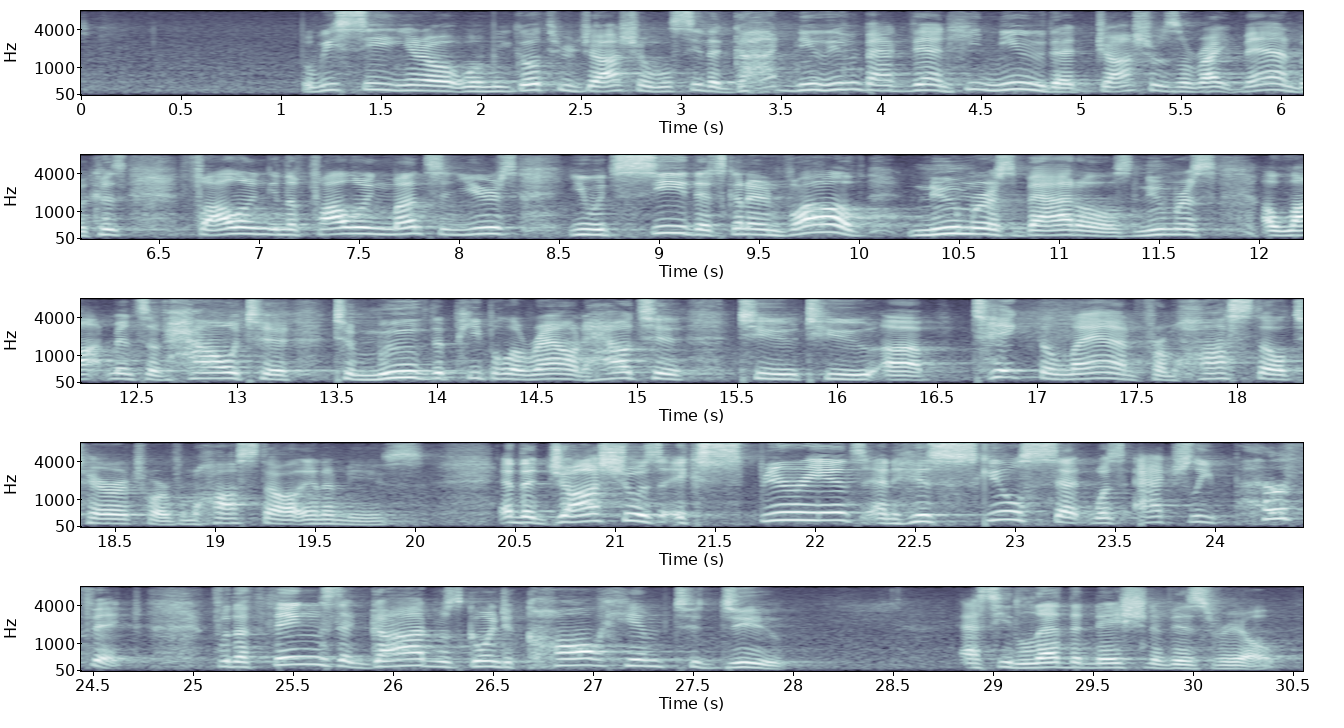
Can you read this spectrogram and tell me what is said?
But we see, you know, when we go through Joshua, we'll see that God knew, even back then, He knew that Joshua was the right man because following in the following months and years, you would see that's going to involve numerous battles, numerous allotments of how to, to move the people around, how to, to, to uh, take the land from hostile territory, from hostile enemies. And that Joshua's experience and his skill set was actually perfect for the things that God was going to call him to do as he led the nation of Israel.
